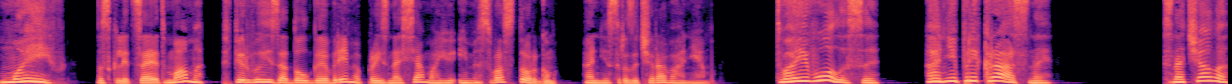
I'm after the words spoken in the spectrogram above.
«Мэйв!» — восклицает мама, впервые за долгое время произнося мое имя с восторгом, а не с разочарованием. «Твои волосы! Они прекрасны!» Сначала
